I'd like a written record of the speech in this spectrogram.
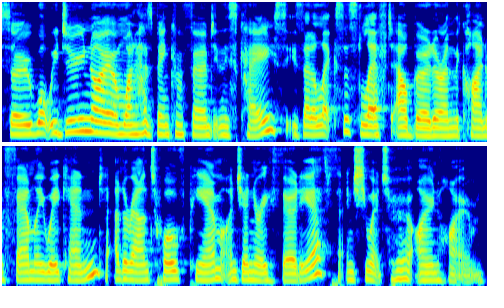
So, what we do know and what has been confirmed in this case is that Alexis left Alberta and the kind of family weekend at around 12 pm on January 30th, and she went to her own home.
